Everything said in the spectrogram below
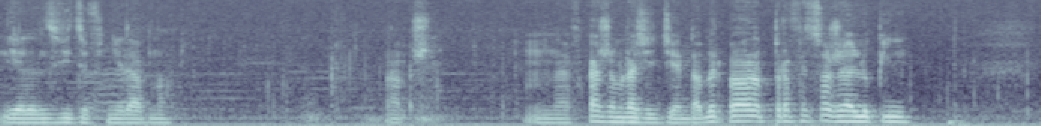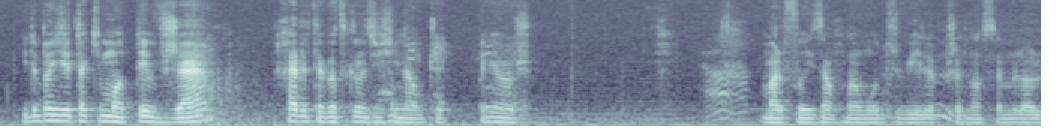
jeden z widzów niedawno. Dobrze. Mm, W każdym razie dzień dobry pro- profesorze Lupin. I to będzie taki motyw, że Harry tego zaklęcia się nauczy, ponieważ Malfoy zamknął mu drzwi przed nosem, lol.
